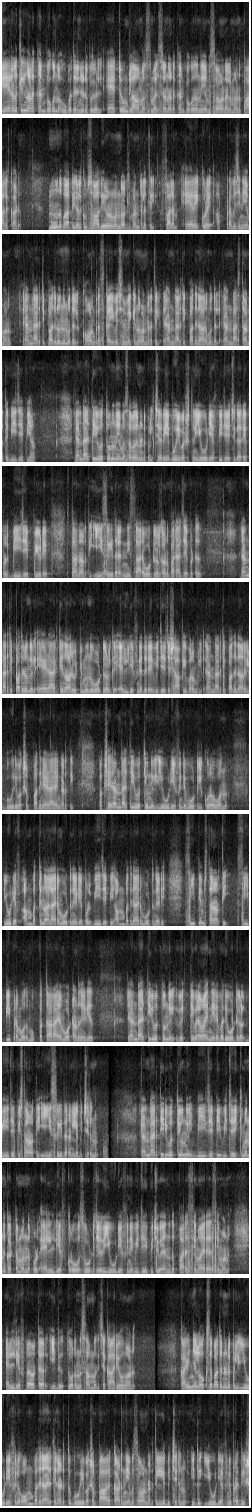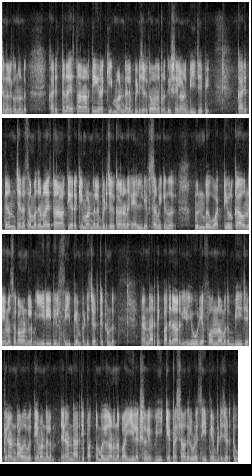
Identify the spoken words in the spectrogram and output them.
കേരളത്തിൽ നടക്കാൻ പോകുന്ന ഉപതെരഞ്ഞെടുപ്പുകൾ ഏറ്റവും ഗ്ലാമറസ് മത്സരം നടക്കാൻ പോകുന്ന നിയമസഭാ മണ്ഡലമാണ് പാലക്കാട്. മൂന്ന് പാർട്ടികൾക്കും സ്വാധീന മണ്ഡലത്തിൽ ഫലം ഏറെക്കുറെ അപ്രവചനീയമാണ്. രണ്ടായിരത്തി പതിനൊന്ന് മുതൽ കോൺഗ്രസ് കൈവശം വയ്ക്കുന്ന മണ്ഡലത്തിൽ രണ്ടായിരത്തി പതിനാറ് മുതൽ രണ്ടാം സ്ഥാനത്ത് ബി ജെ പിയാണ് രണ്ടായിരത്തി ഇരുപത്തൊന്ന് നിയമസഭാ തെരഞ്ഞെടുപ്പിൽ ചെറിയ ഭൂരിപക്ഷത്തിന് യു ഡി എഫ് വിജയിച്ചു കയറിയപ്പോൾ ബി ജെ പിയുടെ സ്ഥാനാർത്ഥി ഇ. ശ്രീധരൻ നിസ്സാര വോട്ടുകൾക്കാണ് പരാജയപ്പെട്ടത്. രണ്ടായിരത്തി പതിനൊന്നിൽ ഏഴായിരത്തി നാനൂറ്റി മൂന്ന് വോട്ടുകൾക്ക് എൽ ഡി എഫിനെതിരെ വിജയിച്ച ഷാഫി പറമ്പിൽ രണ്ടായിരത്തി പതിനാറിൽ ഭൂരിപക്ഷം പതിനേഴായിരം കടത്തി. പക്ഷേ രണ്ടായിരത്തി ഇരുപത്തിയൊന്നിൽ യു ഡി എഫിന്റെ വോട്ടിൽ കുറവ് വന്നു. യു ഡി എഫ് അമ്പത്തിനാലായിരം വോട്ട് നേടിയപ്പോൾ ബി ജെ പി അമ്പതിനായിരം വോട്ട് നേടി. സി പി എം സ്ഥാനാർത്ഥി സി. പി. പ്രമോദ് മുപ്പത്താറായിരം വോട്ടാണ് നേടിയത്. രണ്ടായിരത്തി ഇരുപത്തൊന്നിൽ വ്യക്തിപരമായി നിരവധി വോട്ടുകൾ ബി ജെ പി സ്ഥാനാർത്ഥി ഇ. ശ്രീധരൻ ലഭിച്ചിരുന്നു. രണ്ടായിരത്തി ഇരുപത്തിയൊന്നിൽ പി വിജയിക്കുമെന്ന ഘട്ടം വന്നപ്പോൾ L D F cross vote ചെയ്ത് യു ഡി എഫിനെ വിജയിപ്പിച്ചു എന്നത് പരസ്യമായ രഹസ്യമാണ്. എൽ ഡി എഫ് പ്രവർത്തകർ ഇത് തുറന്ന് സമ്മതിച്ച കാര്യവുമാണ്. കഴിഞ്ഞ ലോക്സഭാ തെരഞ്ഞെടുപ്പിൽ യു ഡി എഫിന് ഒമ്പതിനായിരത്തിനടുത്ത് ഭൂരിപക്ഷം പാലക്കാട് നിയമസഭാ മണ്ഡലത്തിൽ ലഭിച്ചിരുന്നു. ഇത് യു ഡി എഫിന് പ്രതീക്ഷ നൽകുന്നുണ്ട്. കരുത്തനായ സ്ഥാനാർത്ഥി ഇറക്കി മണ്ഡലം പിടിച്ചെടുക്കാമെന്ന പ്രതീക്ഷയിലാണ് ബി ജെ പി കരുത്തനും ജനസമ്മതനുമായ സ്ഥാനാർത്ഥി ഇറക്കി മണ്ഡലം പിടിച്ചെടുക്കാനാണ് എൽ ഡി എഫ് ശ്രമിക്കുന്നത്. മുൻപ് വട്ടിയൂർക്കാവ് നിയമസഭാ മണ്ഡലം ഈ രീതിയിൽ സി പി എം പിടിച്ചെടുത്തിട്ടുണ്ട്. രണ്ടായിരത്തി പതിനാറിൽ യു ഡി എഫ് ഒന്നാമതും ബി ജെ പി രണ്ടാമതും എത്തിയ മണ്ഡലം രണ്ടായിരത്തി പത്തൊമ്പതിൽ നടന്ന ബൈ ഇലക്ഷനിൽ വി. കെ. പ്രശാന്തിലൂടെ സി പി എം പിടിച്ചെടുത്തു.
